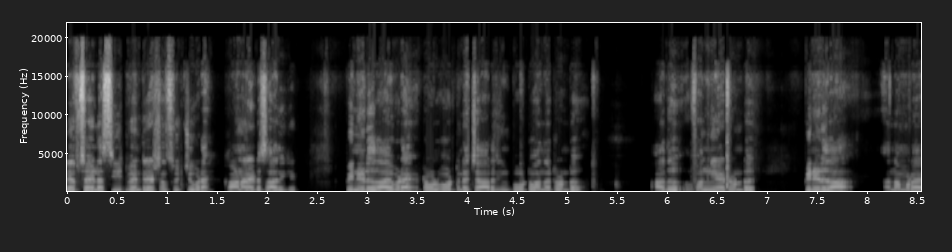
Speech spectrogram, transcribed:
ലെഫ്റ്റ് സൈഡിലെ സീറ്റ് വെന്റിലേഷൻ സ്വിച്ച് കൂടെ കാണാനായിട്ട് സാധിക്കും. പിന്നീട് ഇതാ ഇവിടെ ടോൾ ബോട്ടിന്റെ ചാർജിങ് പോർട്ട് വന്നിട്ടുണ്ട്. അത് ഭംഗിയായിട്ടുണ്ട്. പിന്നീട് ഇതാ നമ്മുടെ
